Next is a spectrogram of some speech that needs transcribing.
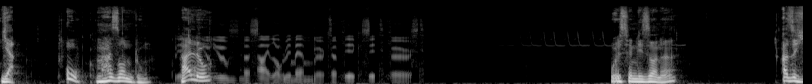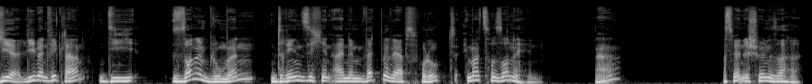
Ja. Oh, mal Sonnenblumen. Hallo. Wo ist denn die Sonne? Also hier, liebe Entwickler, die Sonnenblumen drehen sich in einem Wettbewerbsprodukt immer zur Sonne hin. Ja? Das wäre eine schöne Sache.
